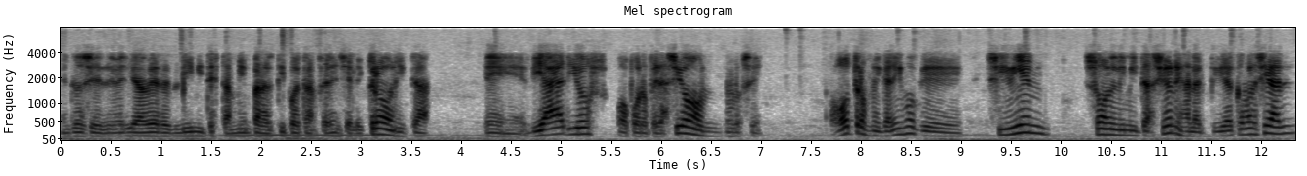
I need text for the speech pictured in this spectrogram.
Entonces debería haber límites también para el tipo de transferencia electrónica, eh, diarios o por operación, no lo sé. Otros mecanismos que, si bien son limitaciones a la actividad comercial,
